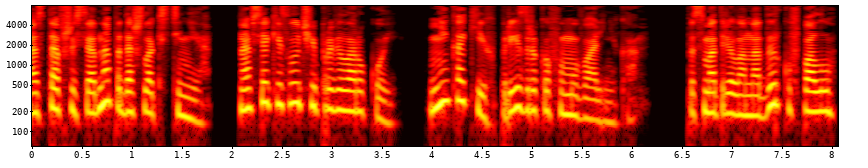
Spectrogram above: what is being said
Оставшись одна, подошла к стене. На всякий случай провела рукой. Никаких призраков умывальника. Посмотрела на дырку в полу,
